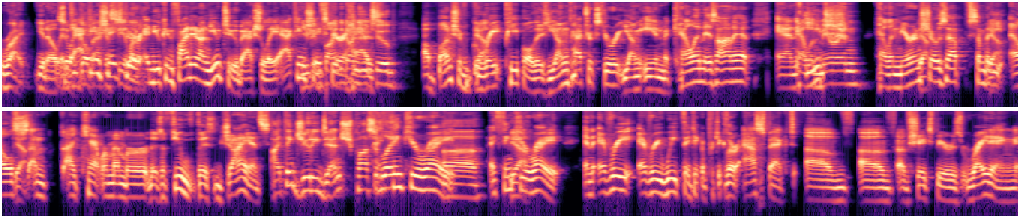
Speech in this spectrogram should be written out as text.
Right. You know, so acting Shakespeare, and, see, like, and, you can find it on YouTube. Actually, acting you Shakespeare can find it on has, YouTube. a bunch of Yeah. great people. There's young Patrick Stewart, young Ian McKellen is on it, and Helen each- Mirren. Helen Mirren Yeah. shows up. Somebody Yeah. else, Yeah. I'm, I can't remember. There's a few. There's giants. I think Judi Dench, possibly. I think you're right. Uh, I think yeah. you're right. And every every week they take a particular aspect of of of Shakespeare's writing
